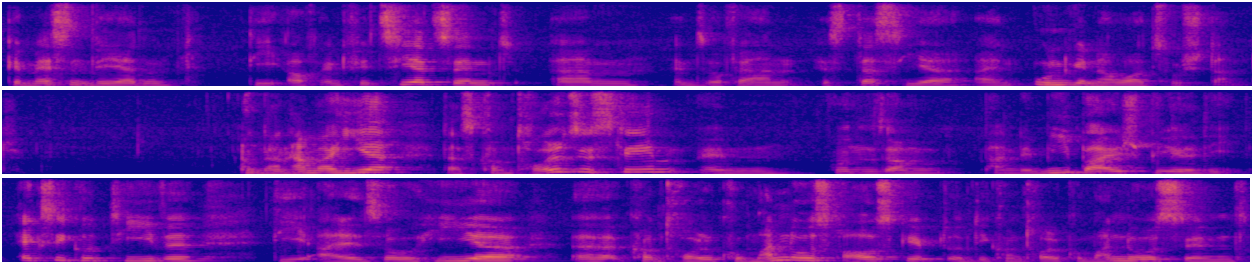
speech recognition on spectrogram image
gemessen werden, die auch infiziert sind. Ähm, insofern ist das hier ein ungenauer Zustand. Und dann haben wir hier das Kontrollsystem, in unserem Pandemiebeispiel die Exekutive, die also hier äh, Kontrollkommandos rausgibt. Und die Kontrollkommandos sind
